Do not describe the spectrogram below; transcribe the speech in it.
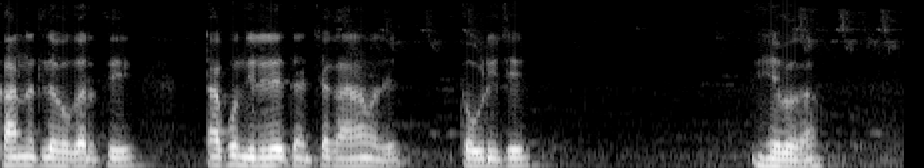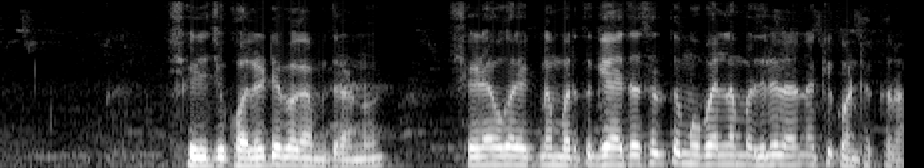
कानातल्या वगैरे ते टाकून दिलेले त्यांच्या कानामध्ये कवडीचे. हे बघा. शेळीची क्वालिटी बघा मित्रांनो. शेळ्या वगैरे एक नंबर तर घ्यायचं असेल तर मोबाईल नंबर दिलेला नक्की कॉन्टॅक्ट करा.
